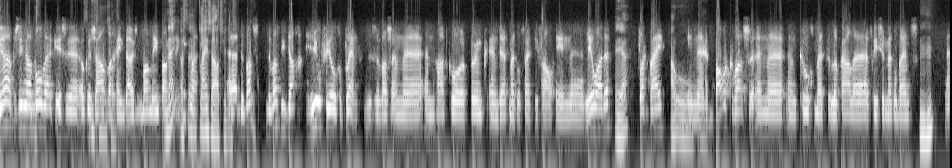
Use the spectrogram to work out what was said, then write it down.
Ja, precies. Nou, Bolwerk is eh, ook een zaal waar geen duizend man in past, nee, dat is een Maar klein zaaltje. Dus. eh, er, was, er was die dag heel veel gepland. Dus er was een, eh, een hardcore punk en death metal festival in Leeuwarden, ja? vlakbij. Oh. In Balk was een, een kroeg met lokale Friese metalbands. Mhm. Eh,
